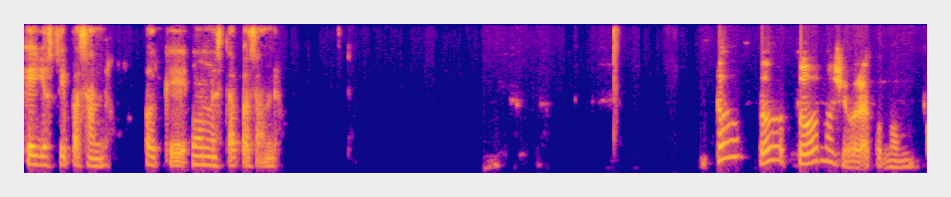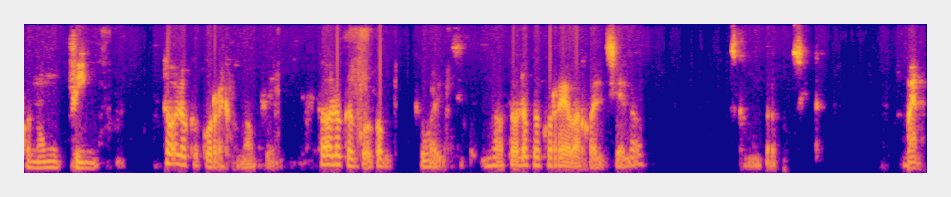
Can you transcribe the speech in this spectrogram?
que yo estoy pasando o que uno está pasando. todo, todo, todo nos llevará con un, con un fin. Todo lo que ocurre con un fin. Todo lo que ocurre, todo lo que ocurre bajo el cielo es con un propósito. Bueno,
